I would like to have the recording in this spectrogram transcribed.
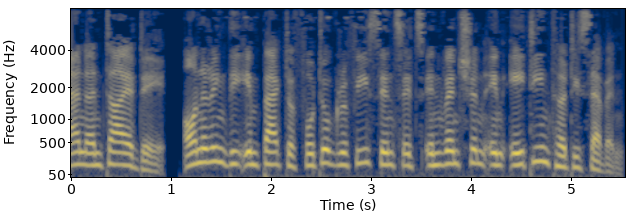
An Entire Day, honoring the impact of photography since its invention in 1837.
